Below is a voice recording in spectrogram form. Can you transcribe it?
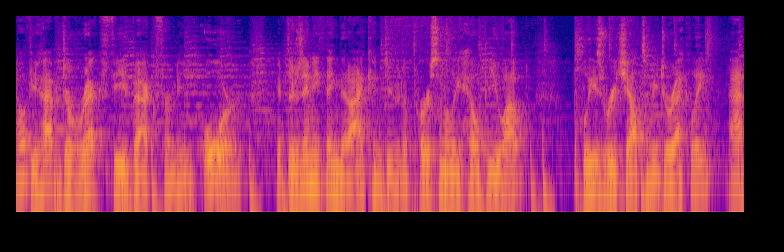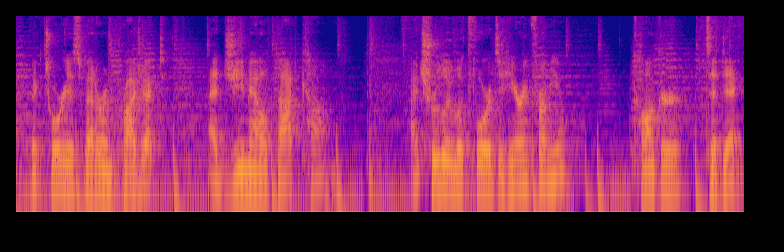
Now, if you have direct feedback for me, or if there's anything that I can do to personally help you out, please reach out to me directly at victoriousveteranproject at gmail.com. I truly look forward to hearing from you. Conquer today.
